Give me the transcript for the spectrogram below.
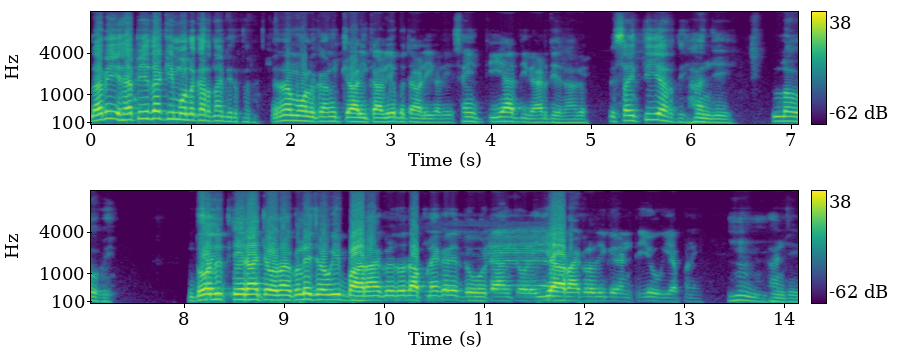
ਲੈ ਵੀ ਹੈਪੀ ਦਾ ਕੀ ਮੁੱਲ ਕਰਦਾ ਵੀਰ ਫਿਰ? ਇਹਨਾਂ ਮੁਲਕਾਂ ਨੂੰ 40 ਕਾਲੀ 42 ਕਾਲੀ 37000 ਦੀ ਵੈਟ ਦੇ ਦਾਂਗੇ। ਤੇ 37000 ਦੀ? ਹਾਂਜੀ। ਲਓ ਵੀ। ਦੁੱਧ 13 14 ਕਿਲੋ ਚ ਹੋਗੀ 12 ਕਿਲੋ ਦੁੱਧ ਆਪਣੇ ਘਰੇ ਦੋ ਟਾਈਮ ਚੋਲੇ 11 ਕਿਲੋ ਦੀ ਗਾਰੰਟੀ ਹੋਊਗੀ ਆਪਣੀ। ਹੂੰ। ਹਾਂਜੀ।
